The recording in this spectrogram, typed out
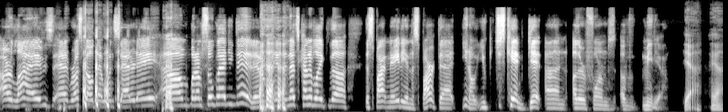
our lives at rust belt that one saturday um but i'm so glad you did and, and, and that's kind of like the the spontaneity and the spark that you know you just can't get on other forms of media yeah yeah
